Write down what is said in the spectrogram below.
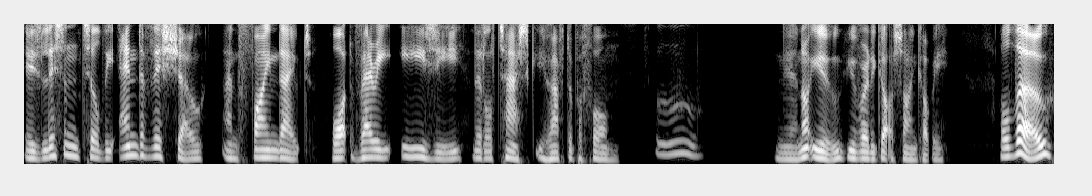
is listen till the end of this show and find out what very easy little task you have to perform. Ooh. Yeah, not you. You've already got a signed copy. Although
